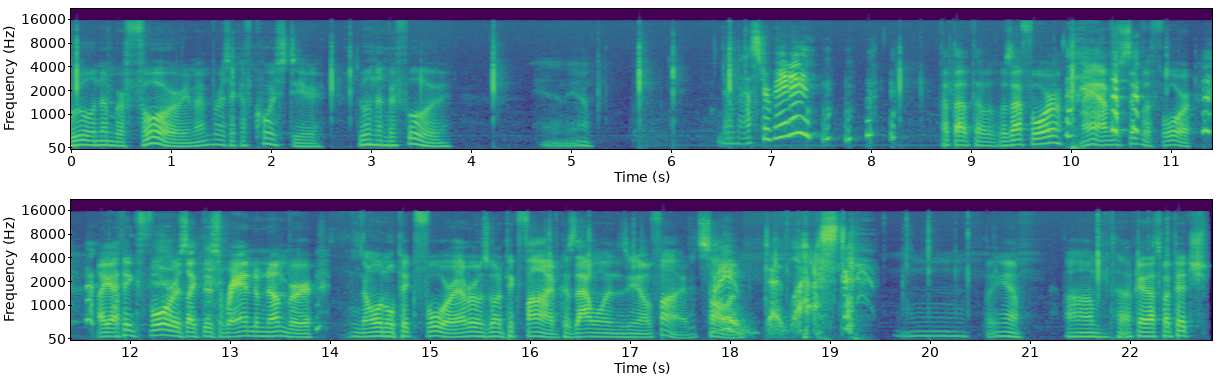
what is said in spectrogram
Rule number four, remember? It's like, of course, dear. Rule number four. And yeah. No masturbating? I thought that was, was that four? Man, I'm just stick with four. Like, I think four is like this random number. No one will pick four. Everyone's going to pick five because that one's, you know, five. It's solid. I am dead last. But yeah. Um, okay, that's my pitch.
